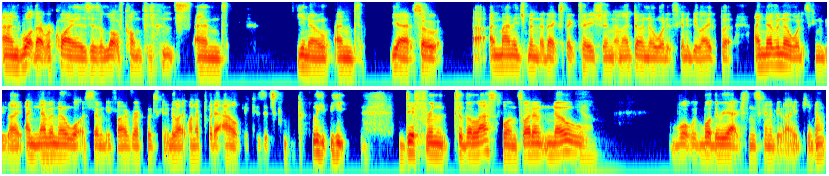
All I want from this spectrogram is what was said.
and what that requires is a lot of confidence and you know and yeah so a management of expectation. And i don't know what it's going to be like but i never know what it's going to be like. I never know what a 75 record is going to be like when i put it out because it's completely different to the last one. So i don't know yeah. what what the reaction is going to be like you know?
